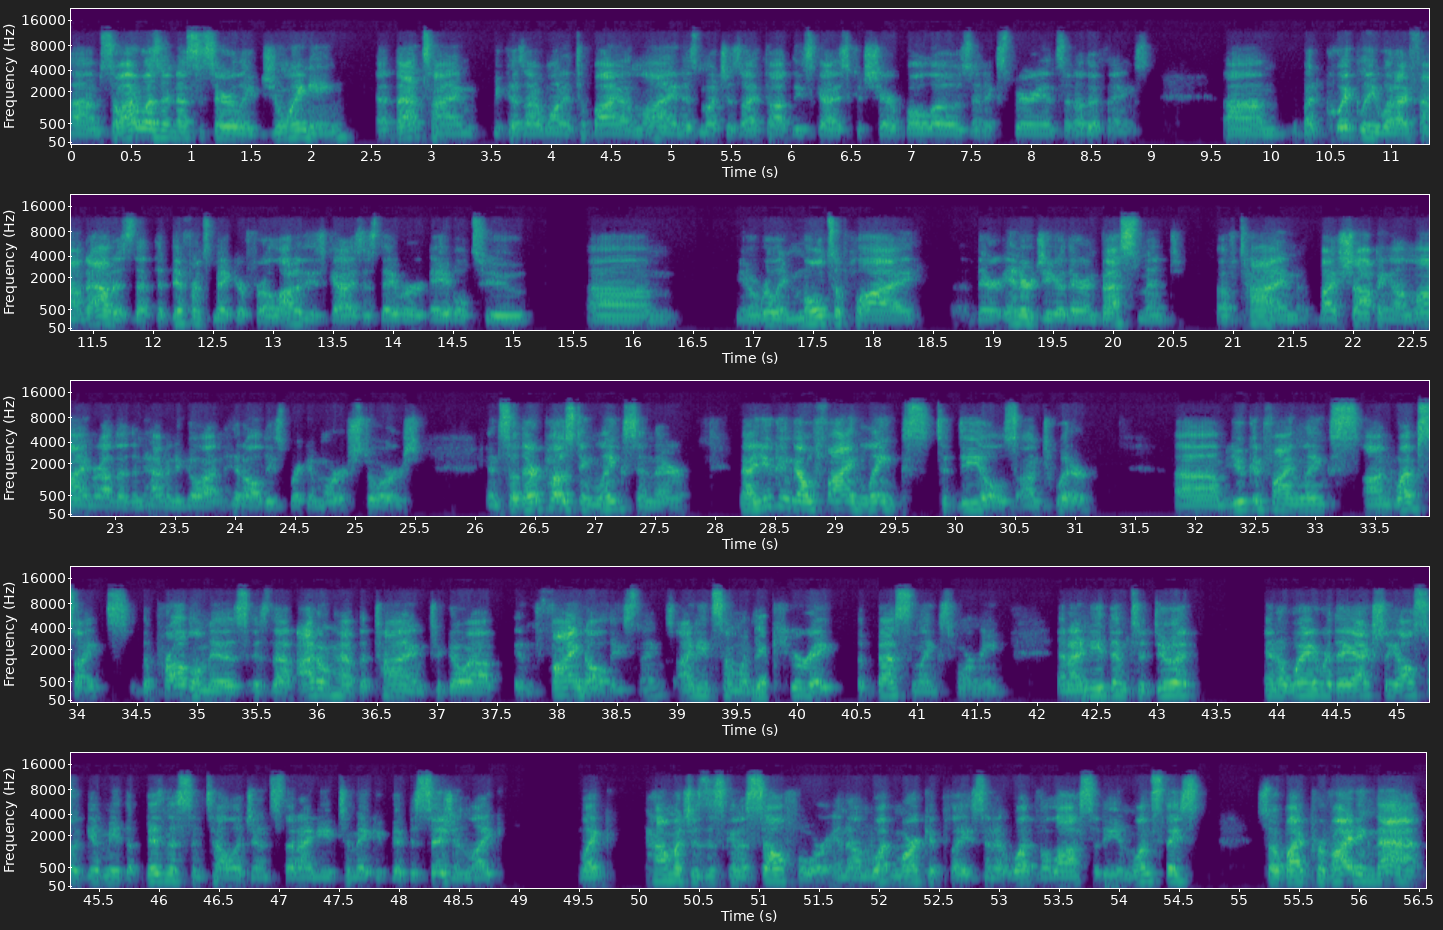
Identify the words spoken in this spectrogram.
um, so I wasn't necessarily joining at that time because I wanted to buy online as much as I thought these guys could share bolos and experience and other things. Um, but quickly, what I found out is that the difference maker for a lot of these guys is they were able to um, you know, really multiply their energy or their investment of time by shopping online rather than having to go out and hit all these brick and mortar stores. And so they're posting links in there. Now you can go find links to deals on Twitter. Um, you can find links on websites. The problem is, is that I don't have the time to go out and find all these things. I need someone Yep. to curate the best links for me, and I need them to do it in a way where they actually also give me the business intelligence that I need to make a good decision. Like, like how much is this going to sell for, and on what marketplace, and at what velocity. And once they, so by providing that,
